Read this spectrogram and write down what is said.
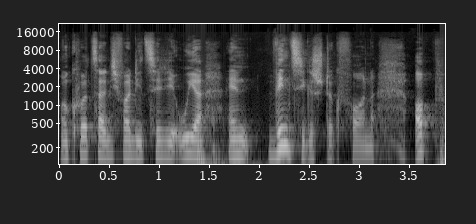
Und kurzzeitig war die CDU ja ein winziges Stück vorne. Ob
